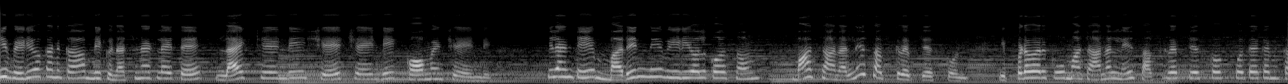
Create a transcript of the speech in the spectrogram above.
ఈ వీడియో కనుక మీకు నచ్చినట్లయితే లైక్ చేయండి షేర్ చేయండి కామెంట్ చేయండి. ఇలాంటి మరిన్ని వీడియోల కోసం మా ఛానల్ని సబ్స్క్రైబ్ చేసుకోండి. ఇప్పటి వరకు మా ఛానల్ని సబ్స్క్రైబ్ చేసుకోకపోతే కనుక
